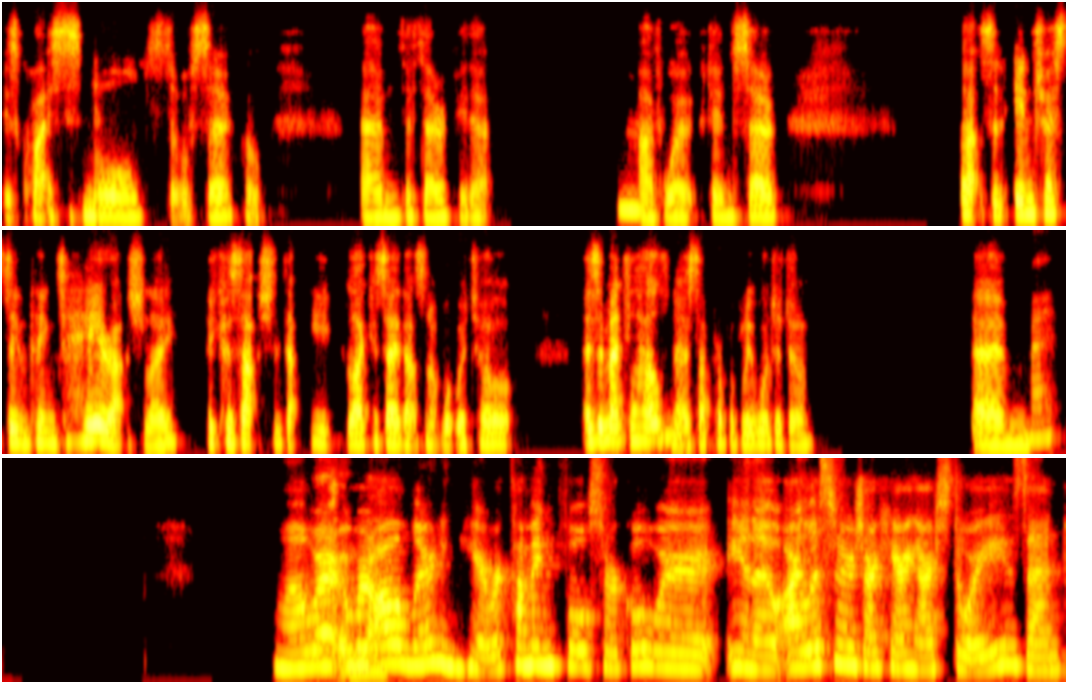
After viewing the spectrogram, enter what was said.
It's quite a small sort of circle. Um, the therapy that mm. I've worked in. So that's an interesting thing to hear, actually, because actually, that you, like I say, that's not what we're taught. As a mental health nurse, I probably would have done. Um, right. Well, we're so, we're yeah. all learning here. We're coming full circle. Where you know our listeners are hearing our stories and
